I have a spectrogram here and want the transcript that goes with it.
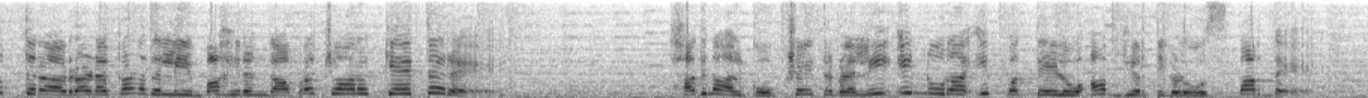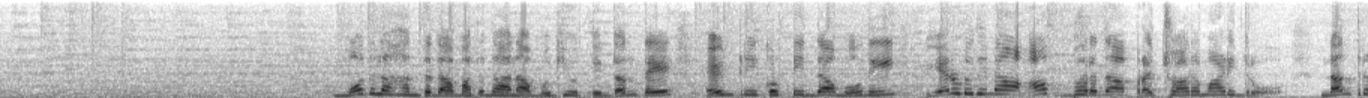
ಉತ್ತರ ರಣಕಣದಲ್ಲಿ ಬಹಿರಂಗ ಪ್ರಚಾರಕ್ಕೆ ತೆರೆ. ಹದಿನಾಲ್ಕು ಕ್ಷೇತ್ರಗಳಲ್ಲಿ ಇನ್ನೂರ ಇಪ್ಪತ್ತೇಳು ಅಭ್ಯರ್ಥಿಗಳು ಸ್ಪರ್ಧೆ. ಮೊದಲ ಹಂತದ ಮತದಾನ ಮುಗಿಯುತ್ತಿದ್ದಂತೆ ಎಂಟ್ರಿ ಕೊಟ್ಟಿದ್ದ ಮೋದಿ ಎರಡು ದಿನ ಅಬ್ಬರದ ಪ್ರಚಾರ ಮಾಡಿದ್ರು. ನಂತರ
